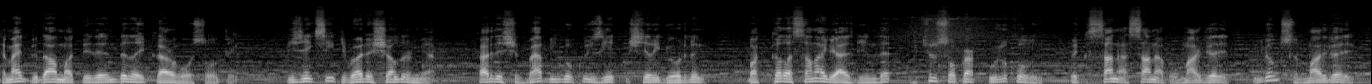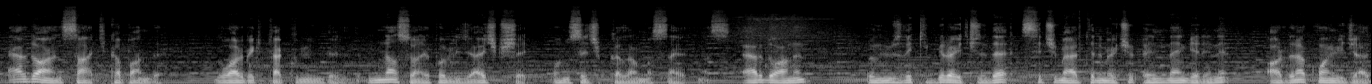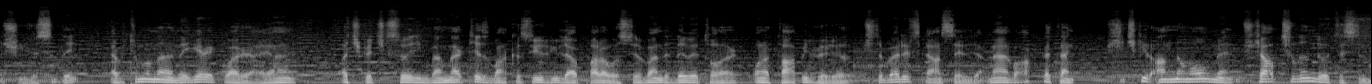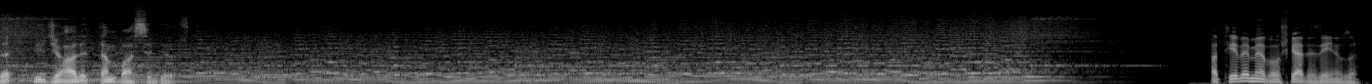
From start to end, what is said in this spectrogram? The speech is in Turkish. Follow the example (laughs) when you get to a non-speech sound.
temel gıda maddelerinde dahi karbonhidrat. Diyeceksin ki böyle şey olur mu ya? Kardeşim ben 1970'leri gördüm. Bakkala sana geldiğinde bütün sokak kuyruk olur. Ve sana sana bu margaret biliyor musun margaret Erdoğan'ın saati kapandı. Duvardaki takvim indirildi. Bundan sonra yapabileceği hiçbir şey onu seçip kazanmasına yetmez. Erdoğan'ın önümüzdeki bir ay içinde seçimi ertelemek için elinden geleni ardına koymayacağı düşüncesindeyim. Ya bütün bunlara ne gerek var ya yani açık açık söyleyeyim ben Merkez Bankası 100 milyar para basıyor. Ben de devlet olarak ona tahvil veriyorum. İşte böyle finanse edeceğim. Yani bu hakikaten hiçbir anlamı olmayan üçkağıtçılığın da ötesinde bir cehaletten bahsediyoruz. Atiye Bey merhaba, hoş geldiniz yayınımıza.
